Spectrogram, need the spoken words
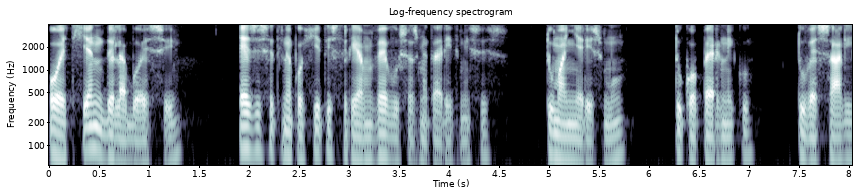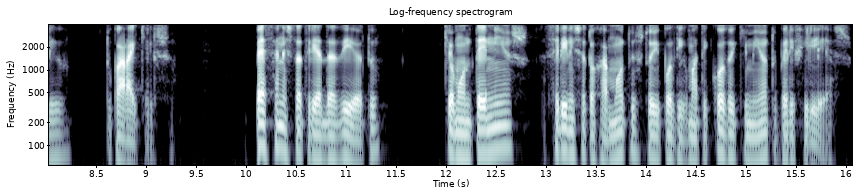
Ο Ετιέν Ντελαμποεσί έζησε την εποχή της θριαμβεύουσας μεταρρύθμισης, του μανιερισμού, του Κοπέρνικου, του Βεσάλιου, του Παράκελσου. Πέθανε στα 32 του και ο Μοντένιος θρύνησε το χαμό του στο υποδειγματικό δοκιμιό του περιφυλίας.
